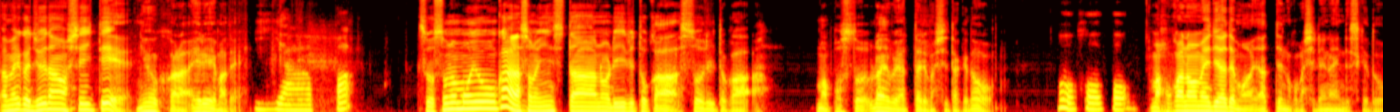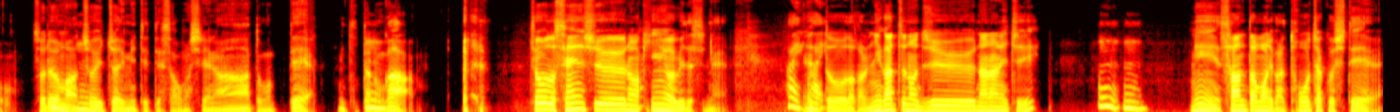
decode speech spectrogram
アメリカ縦断をしていてニューヨークから LA まで。やば。そうその模様がそのインスタのリールとかストーリーとか、まあ、ポストライブやったりもしてたけど、ほうほうほまあ、他のメディアでもやってるのかもしれないんですけどそれをまうんうんあちょいちょい見ててさ面白いなと思って見てたのが、ちょうど先週の金曜日ですね、う。はいはい。えっとだから2月の17日うんうん。にサンタモニカに到着して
